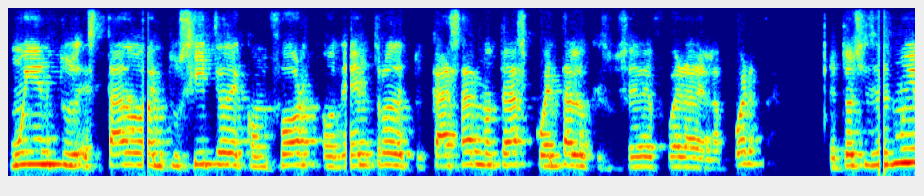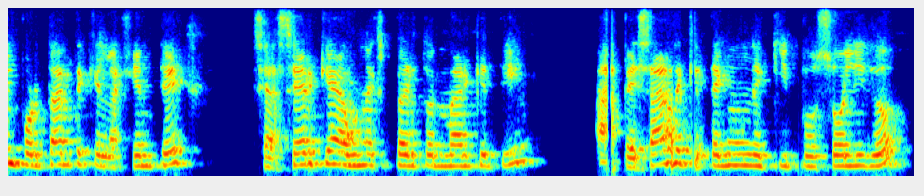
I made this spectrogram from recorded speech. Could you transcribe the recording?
muy en tu estado, en tu sitio de confort o dentro de tu casa, no te das cuenta de lo que sucede fuera de la puerta. Entonces es muy importante que la gente se acerque a un experto en marketing, a pesar de que tenga un equipo sólido,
